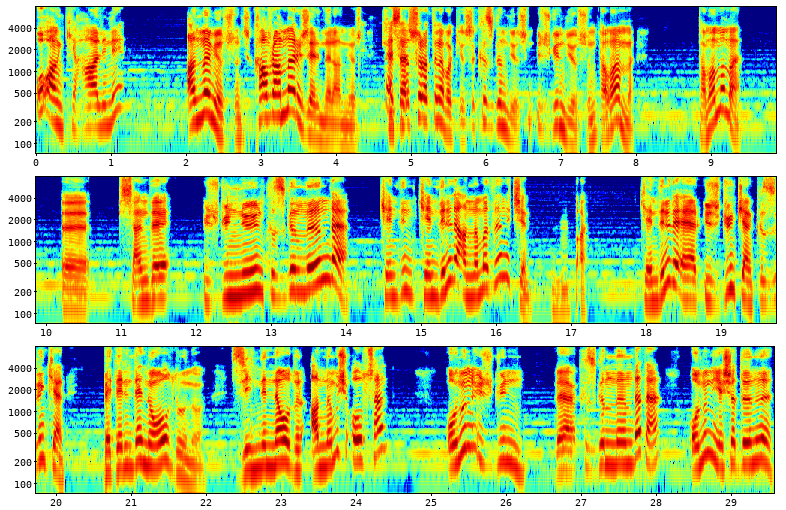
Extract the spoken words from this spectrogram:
o anki halini anlamıyorsun. Kavramlar üzerinden anlıyorsun. Çünkü- Mesela suratına bakıyorsun, kızgın diyorsun, üzgün diyorsun, tamam mı? Tamam ama e, sende üzgünlüğün, kızgınlığın da kendin kendini de anlamadığın için. Kendini de eğer üzgünken, kızgınken bedeninde ne olduğunu, zihninde ne olduğunu anlamış olsan onun üzgün veya kızgınlığında da onun yaşadığını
